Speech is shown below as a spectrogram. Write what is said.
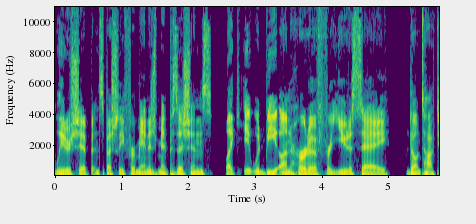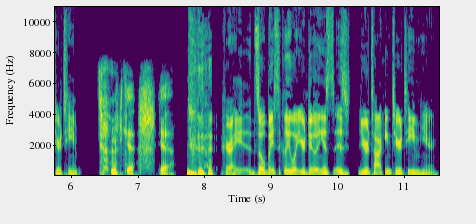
leadership and especially for management positions like it would be unheard of for you to say don't talk to your team yeah yeah. Right? And so basically what you're doing is is you're talking to your team here.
